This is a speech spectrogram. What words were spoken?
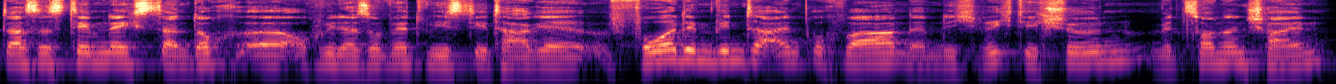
dass es demnächst dann doch äh, auch wieder so wird, wie es die Tage vor dem Wintereinbruch war, nämlich richtig schön mit Sonnenschein.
